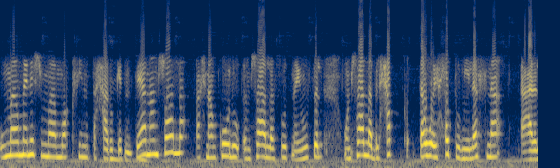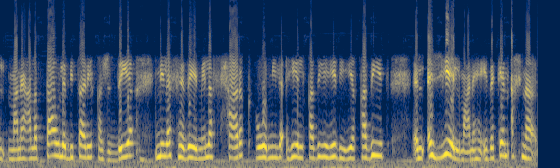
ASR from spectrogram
وما ماناش موقفين التحركات نتاعنا إن شاء الله إحنا نقولوا إن شاء الله صوتنا يوصل وإن شاء الله بالحق توا يحطوا ملفنا على معناها على الطاولة بطريقة جدية. ملف هذا ملف حارق. هو هي القضية هذه هي قضية الأجيال. معناها إذا كان إحنا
